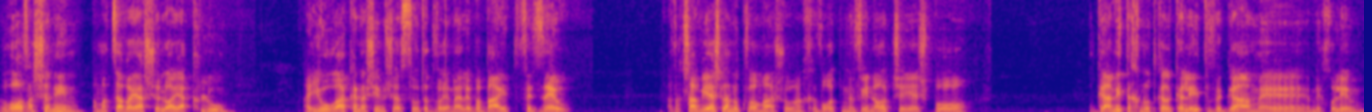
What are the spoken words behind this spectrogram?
רוב השנים המצב היה שלא היה כלום. היו רק אנשים שעשו את הדברים האלה בבית, וזהו. אז עכשיו יש לנו כבר משהו, החברות מבינות שיש פה גם התכנות כלכלית וגם uh, הם יכולים,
